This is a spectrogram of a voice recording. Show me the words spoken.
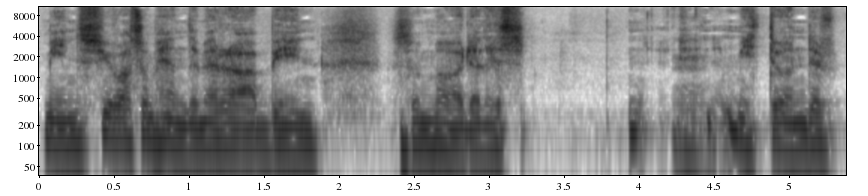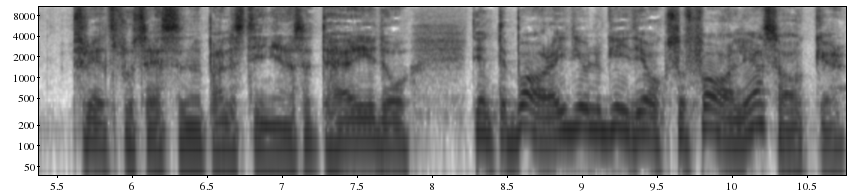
minns ju vad som hände med Rabin som mördades mm. mitt under fredsprocessen med palestinierna. Så det här är då, det är inte bara ideologi, det är också farliga saker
